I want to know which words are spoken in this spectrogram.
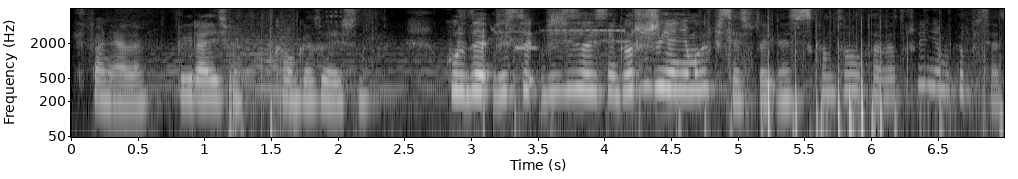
Wspaniale, wygraliśmy. Congratulations. Kurde, wiesz co, wiecie co jest najgorsze, że ja nie mogę pisać tutaj. Naciskam tą klawiaturę i nie mogę pisać.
